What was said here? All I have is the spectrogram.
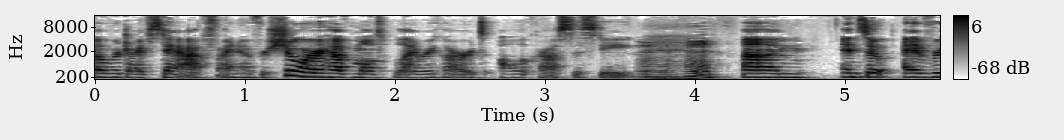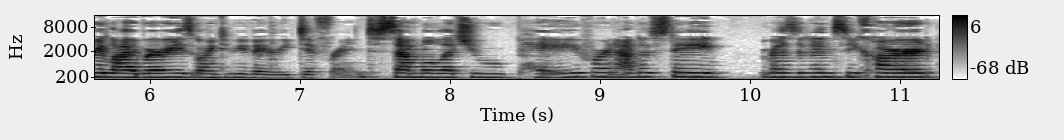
Overdrive staff, I know for sure, have multiple library cards all across the state. Mm-hmm. Um, and so every library is going to be very different. Some will let you pay for an out of state residency card.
